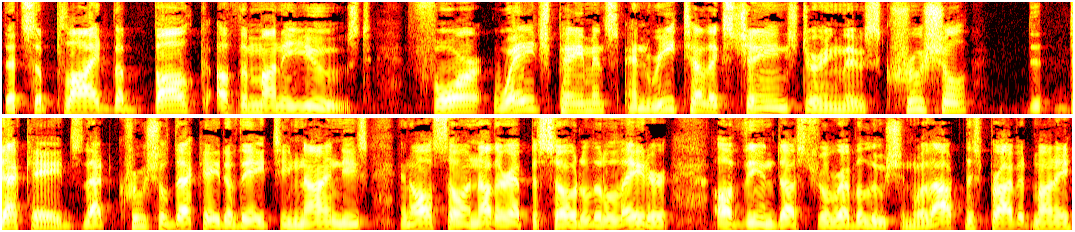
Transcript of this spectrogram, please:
that supplied the bulk of the money used for wage payments and retail exchange during those crucial decades, that crucial decade of the 1890s, and also another episode a little later of the Industrial Revolution. Without this private money,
